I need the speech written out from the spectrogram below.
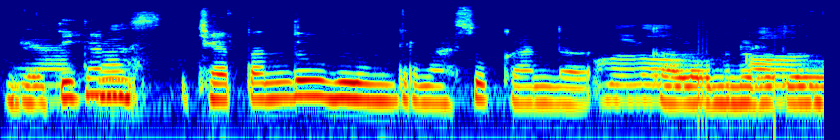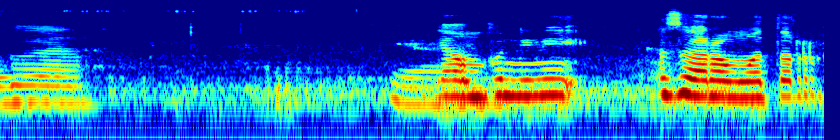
Ya, Berarti kan terus- chatan tuh belum termasuk kan belum kalau menurut lo. gue Ya, ya ampun ini suara motor.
